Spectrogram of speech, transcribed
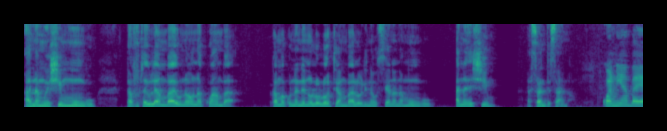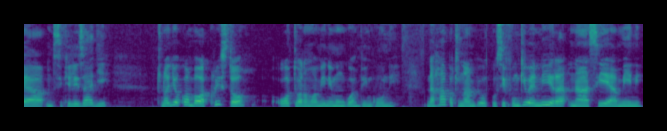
anamheshimu mungu tafuta yule ambaye unaona kwamba kama kuna neno lolote ambalo linahusiana na mungu anaheshimu. Asante sana. Kwa niaba ya msikilizaji tunajua kwamba wakristo wote wanamwamini mungu wa mbinguni. Na hapa tunaambiwa usifungiwe nira na asiyeamini.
